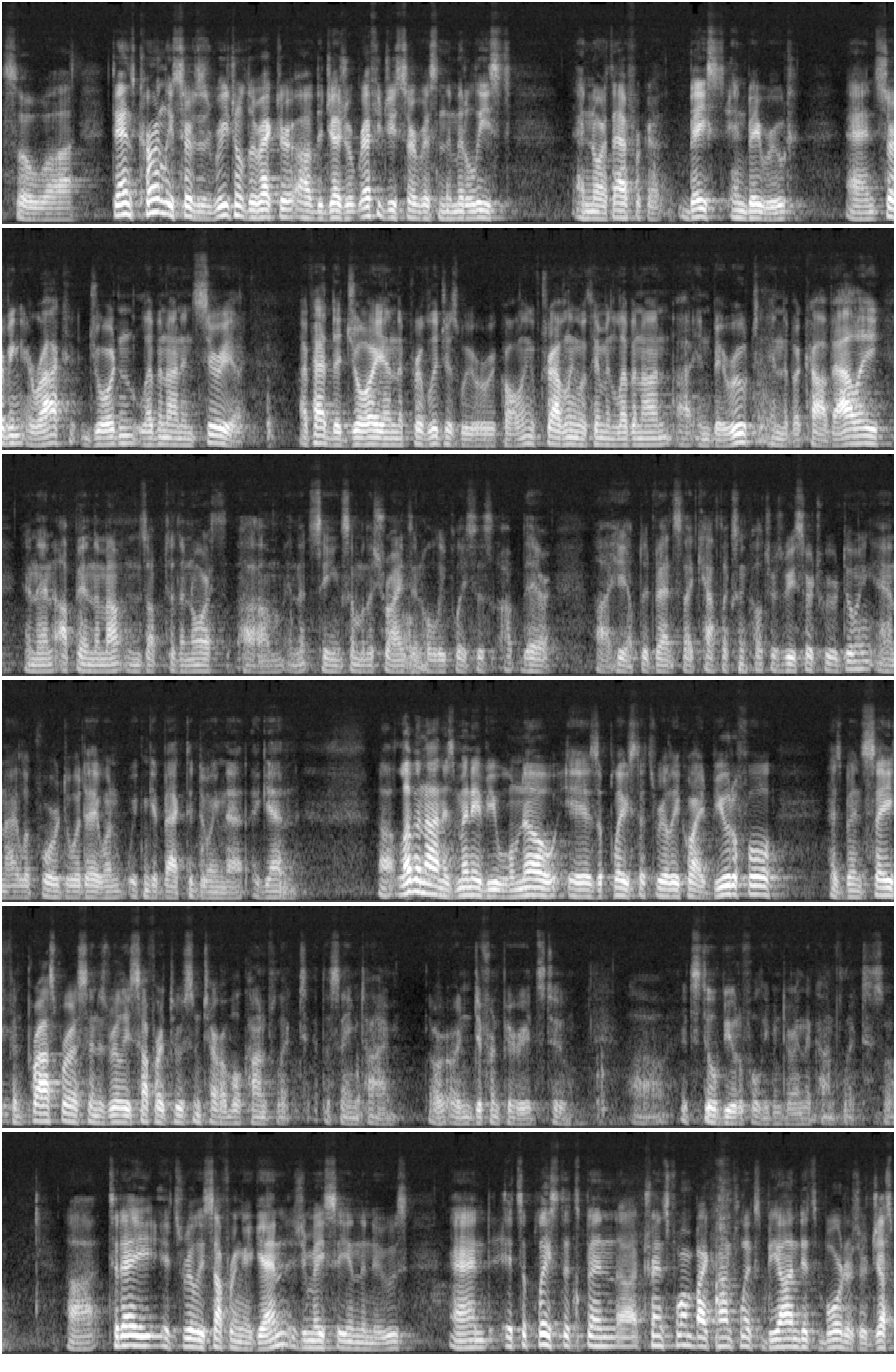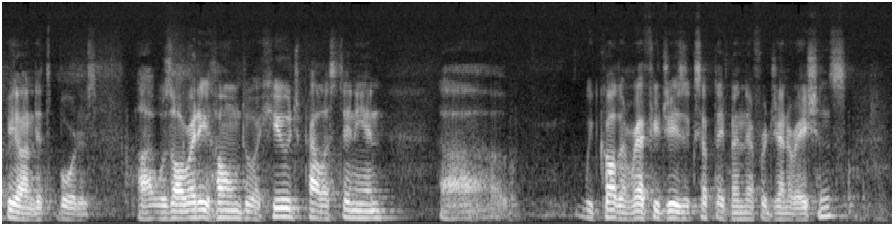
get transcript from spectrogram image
So uh, Dan currently serves as regional director of the Jesuit Refugee Service in the Middle East and North Africa, based in Beirut, and serving Iraq, Jordan, Lebanon, and Syria. I've had the joy and the privilege, as we were recalling, of traveling with him in Lebanon, uh, in Beirut, in the Bekaa Valley, and then up in the mountains up to the north, um, and seeing some of the shrines and holy places up there. Uh, he helped advance that Catholics and Cultures research we were doing, and I look forward to a day when we can get back to doing that again. Uh, Lebanon, as many of you will know, is a place that's really quite beautiful, has been safe and prosperous, and has really suffered through some terrible conflict at the same time, or, or in different periods too. Uh, it's still beautiful even during the conflict. So uh, today, it's really suffering again, as you may see in the news, and it's a place that's been uh, transformed by conflicts beyond its borders, or just beyond its borders. Uh, it was already home to a huge Palestinian uh, we'd call them refugees, except they've been there for generations.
